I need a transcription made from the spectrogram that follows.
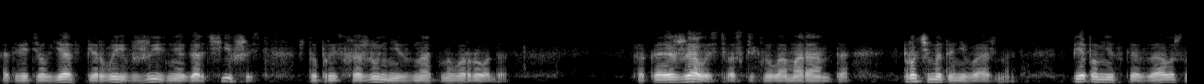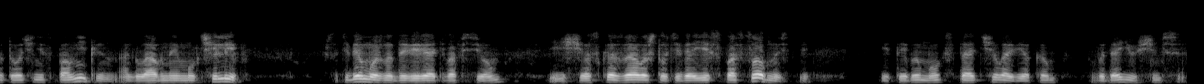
ответил я, впервые в жизни огорчившись, что происхожу не из знатного рода. «Какая жалость!» — воскликнула Амаранта. «Впрочем, это не важно. Пепа мне сказала, что ты очень исполнителен, а главное — молчалив, что тебе можно доверять во всем, и еще сказала, что у тебя есть способности, и ты бы мог стать человеком выдающимся».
